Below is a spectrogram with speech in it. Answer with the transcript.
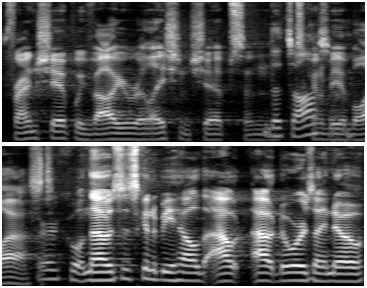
friendship, we value relationships, and That's it's awesome. going to be a blast. Very cool. Now, is this going to be held out outdoors? I know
